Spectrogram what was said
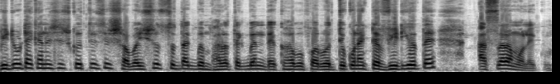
ভিডিওটা এখানে শেষ করতেছি। সবাই সুস্থ থাকবেন, ভালো থাকবেন। দেখা হবে পরবর্তী কোনো একটা ভিডিওতে আসসালামু আলাইকুম।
